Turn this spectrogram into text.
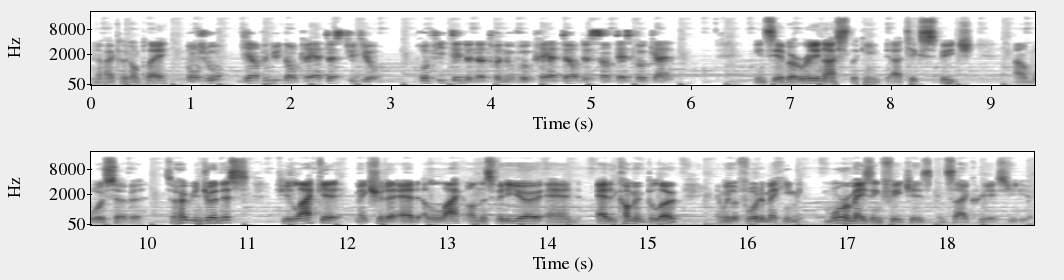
And if I click on play, Bonjour, bienvenue dans Creator Studio. Profitez de notre nouveau créateur de synthèse vocale. You can see I've got really nice looking uh, text to speech um, voiceover. So I hope you enjoyed this. If you like it, make sure to add a like on this video and add a comment below. And we look forward to making more amazing features inside Create Studio.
